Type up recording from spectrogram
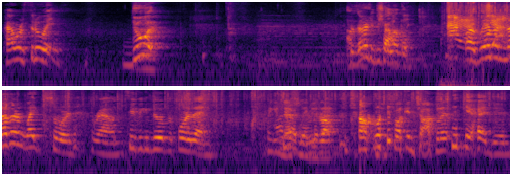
Power through it. Do it. Because I already beat the level. Alright, we have another light sword round. See if we can do it before then. I can I definitely do Drop the chocolate. Fucking chocolate. yeah, I did.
